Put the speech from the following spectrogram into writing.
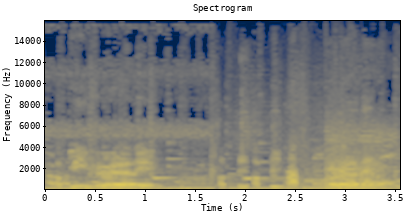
ハッピークロレラデーハッピーハッピー。ハッピークロレラデー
